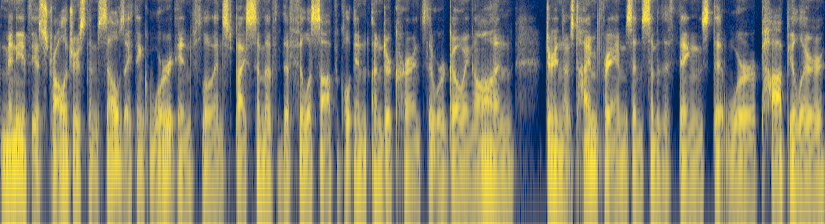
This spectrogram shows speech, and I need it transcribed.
many of the astrologers themselves, I think, were influenced by some of the philosophical in undercurrents that were going on during those time frames and some of the things that were popular,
